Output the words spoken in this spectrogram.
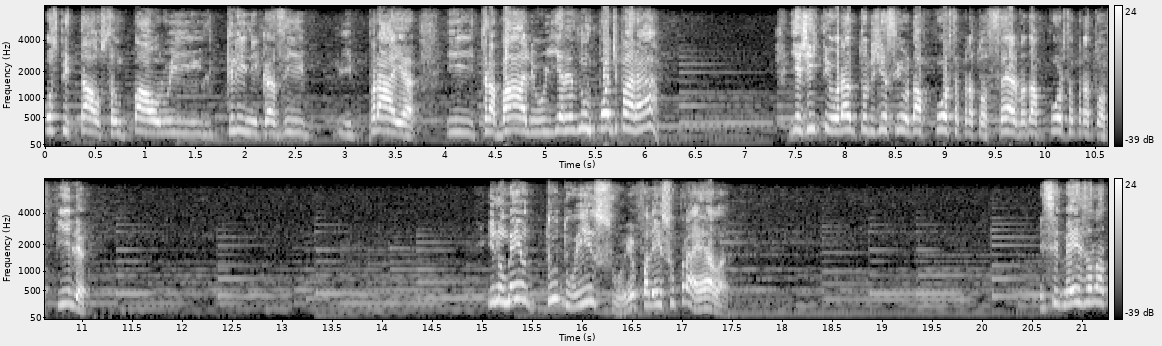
Hospital, São Paulo, e clínicas, e, e praia, e trabalho, e ela não pode parar. E a gente tem orado todo dia, Senhor, dá força para tua serva, dá força para tua filha. E no meio de tudo isso, eu falei isso para ela. Esse mês ela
